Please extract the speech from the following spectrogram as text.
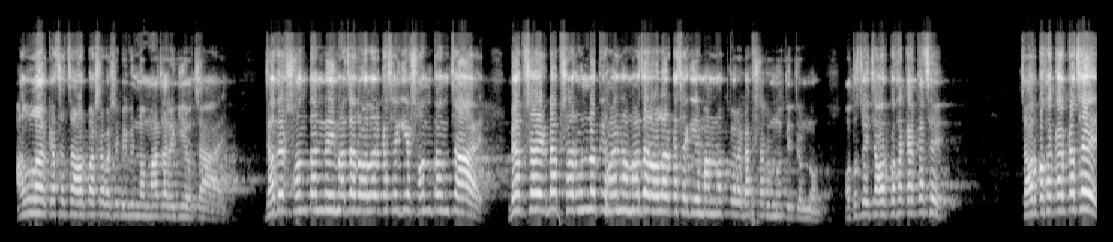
আল্লাহর কাছে চাওয়ার পাশাপাশি বিভিন্ন মাজারে গিয়েও চায়। যাদের সন্তান নেই, মাজারওয়ালার কাছে গিয়ে সন্তান চায়। ব্যবসায়ের ব্যবসার উন্নতি হয় না, মাজারওয়ালার কাছে গিয়ে মান্নত করে ব্যবসার উন্নতির জন্য। অথচ এই চাওয়ার কথা কার কাছে? চাওয়ার কথা কার কাছে?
